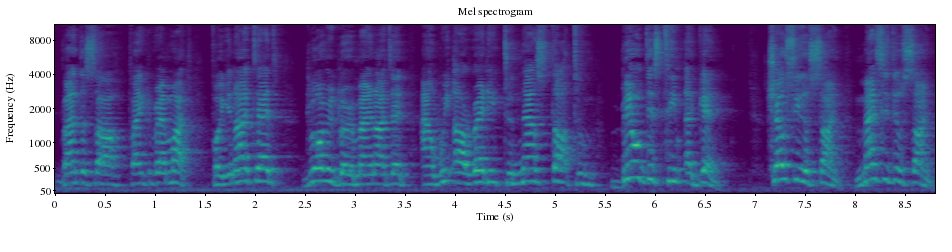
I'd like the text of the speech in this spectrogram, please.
Van der Sar, thank you very much. For United, glory, glory, Man United. And we are ready to now start to build this team again. Chelsea will sign, Man City will sign,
